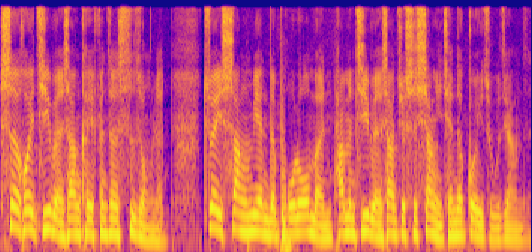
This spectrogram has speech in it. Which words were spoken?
社会基本上可以分成四种人，最上面的婆罗门，他们基本上就是像以前的贵族这样子。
